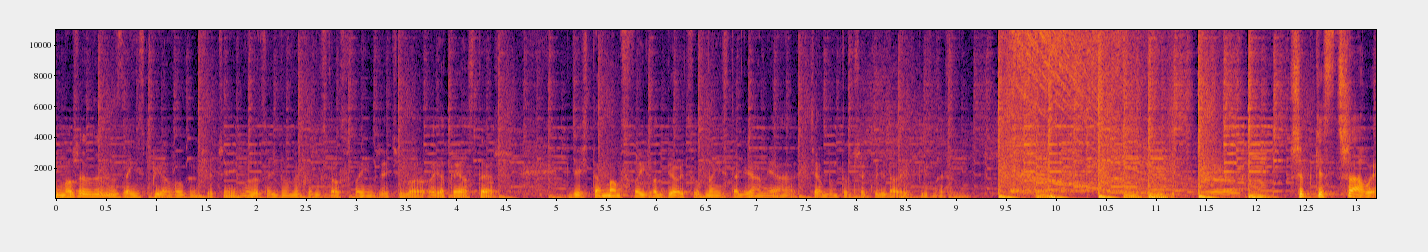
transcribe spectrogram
I może zainspirowałbym się czymś, może coś bym wykorzystał w swoim życiu, bo ja teraz też gdzieś tam mam swoich odbiorców na Instagramie, a chciałbym to przekuć dalej w biznes. Szybkie strzały.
